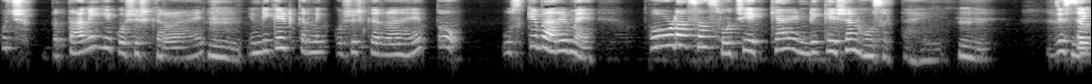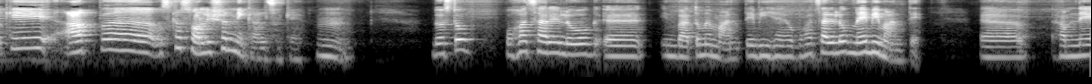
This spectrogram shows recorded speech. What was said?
कुछ बताने की कोशिश कर रहा है हम्म, इंडिकेट करने की कोशिश कर रहा है तो उसके बारे में थोड़ा सा सोचिए क्या इंडिकेशन हो सकता है ये। हम्म, जिससे कि आप उसका सॉल्यूशन निकाल सकें। हम्म। दोस्तों बहुत सारे लोग इन बातों में मानते भी हैं और बहुत सारे लोग नहीं भी मानते। हमने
